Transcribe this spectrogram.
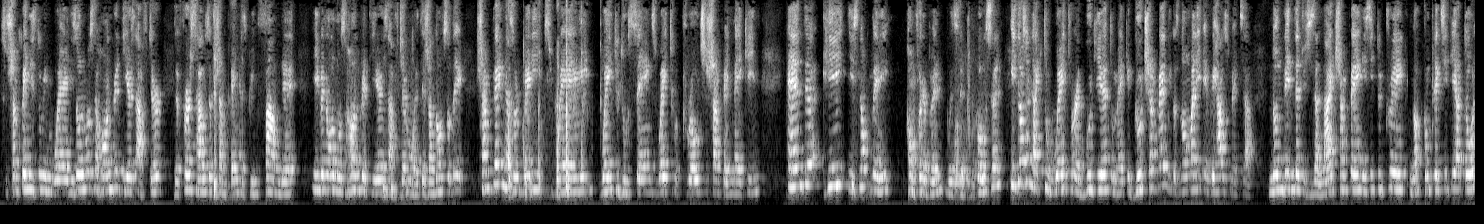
So Champagne is doing well. It's almost 100 years after the first house of Champagne has been founded, even almost 100 years after Moët et Chandon. So they, Champagne has already its way, way to do things, way to approach champagne making. And uh, he is not very comfortable with the proposal. He doesn't like to wait for a good year to make a good champagne because normally every house makes a non-vintage, which is a light champagne, easy to drink, not complexity at all.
